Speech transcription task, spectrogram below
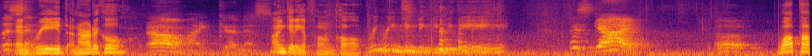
Listen. and read an article? oh my goodness. I'm getting a phone call. Ring ding ding ding ding ding ding. This guy. Wah pa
